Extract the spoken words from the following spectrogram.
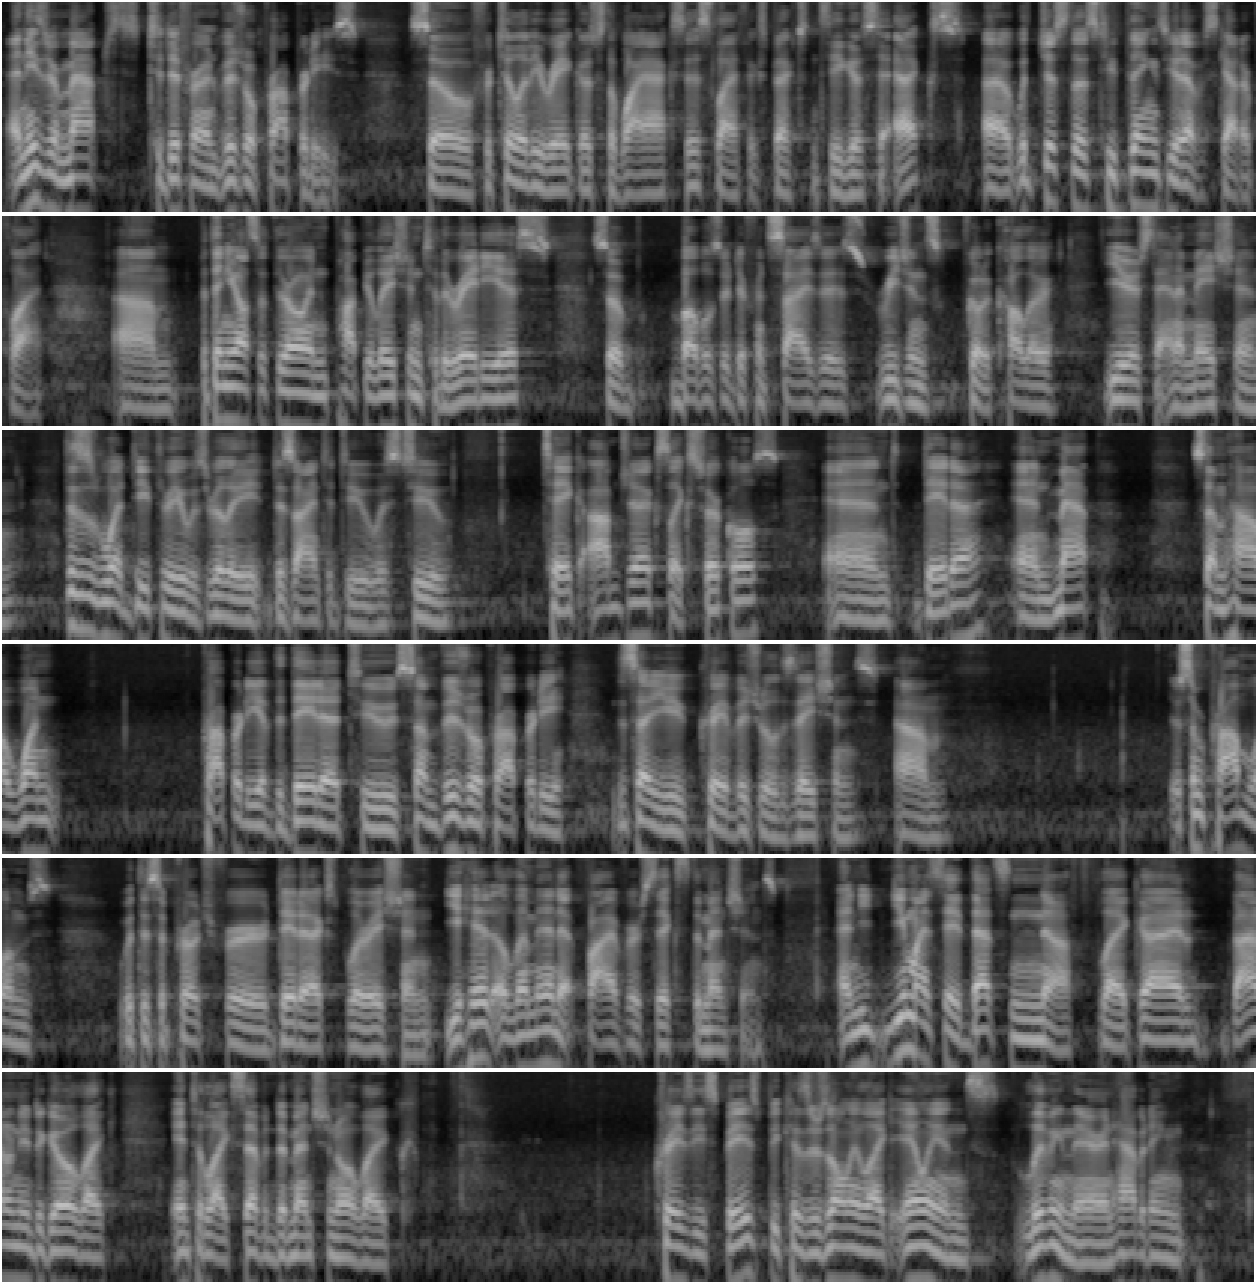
and these are mapped to different visual properties. So fertility rate goes to the y-axis, life expectancy goes to x. Uh, with just those two things, you'd have a scatter plot. Um, but then you also throw in population to the radius, so bubbles are different sizes, regions go to color, years to animation. This is what D3 was really designed to do, was to take objects like circles and data and map somehow one property of the data to some visual property. This is how you create visualizations. Um, there's some problems with this approach for data exploration. You hit a limit at five or six dimensions. And you, you might say that's enough. Like I, I don't need to go like into like seven dimensional like crazy space because there's only like aliens living there inhabiting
